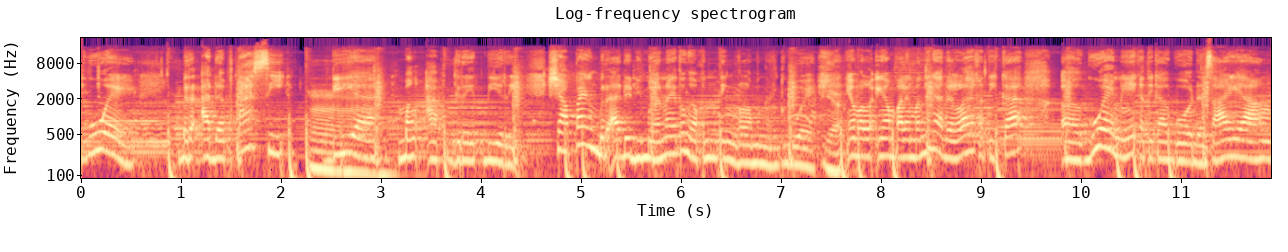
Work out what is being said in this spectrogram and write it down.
gue me. Beradaptasi, Hmm. dia mengupgrade diri. Siapa yang berada di mana itu nggak penting kalau menurut gue. Ya. Yang yang paling penting adalah ketika uh, gue nih, ketika gue udah sayang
